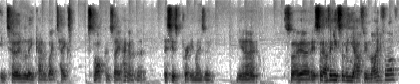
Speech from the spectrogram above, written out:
internally kind of like take stock and say, "Hang on a minute, this is pretty amazing." You know. So yeah, it's I think it's something you have to be mindful of,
